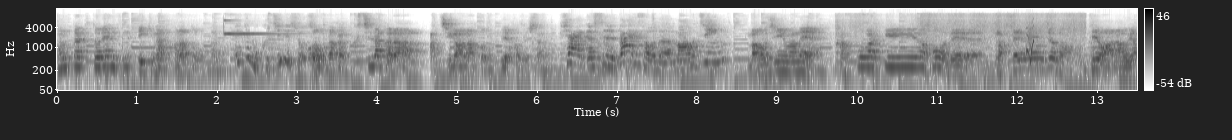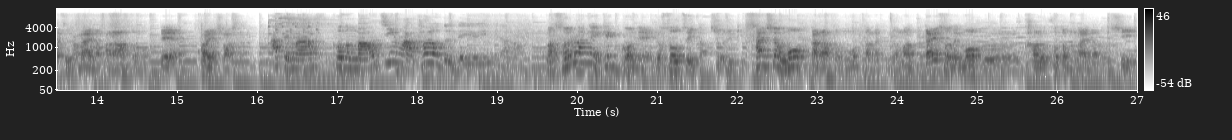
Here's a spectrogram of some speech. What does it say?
コンタクトレンズの液なのかなと思ったの。えでも口でしょ？そうだから口だからあ違うなと思って外したの。下一个是ダイソー的毛巾マオジンはね格好書きの方で、まあ、洗面所の手を洗うやつがないのかなと思ってこれにしました。合ってます。この毛巾はタオルっていう意味なの？まあそれはね結構ね予想ついた正直。最初は毛布かなと思ったんだけど、まあ、ダイソーで毛布買うこともないだろうし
